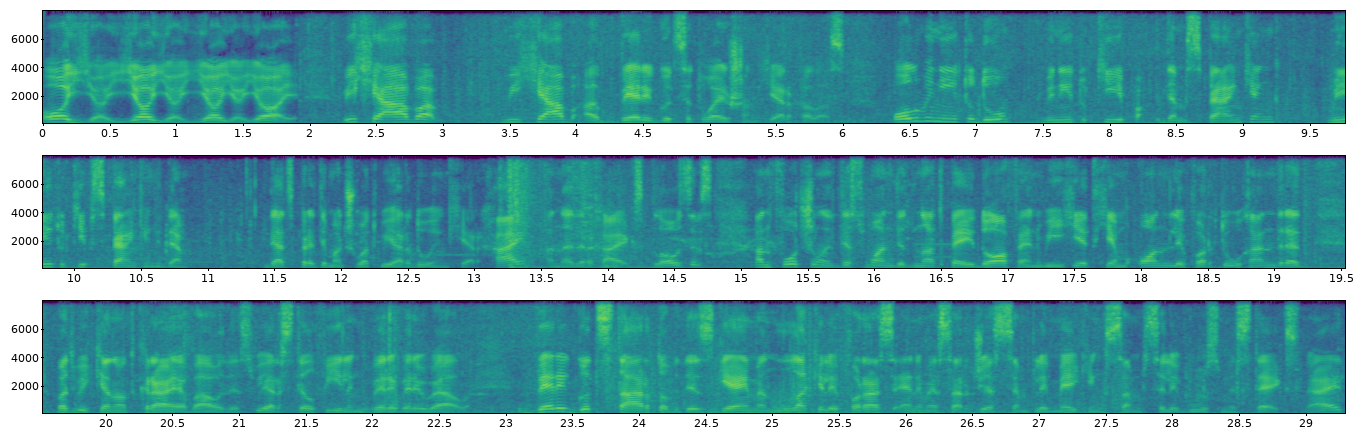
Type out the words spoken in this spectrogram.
Oi, oi, oi, oi, oi, oi, oi. We have, a, we have a very good situation here, fellas. All we need to do, we need to keep them spanking. We need to keep spanking them. That's pretty much what we are doing here. High, another high explosives. Unfortunately, this one did not pay off and we hit him only for 200, but we cannot cry about this. We are still feeling very, very well. Very good start of this game and luckily for us, enemies are just simply making some silly goose mistakes, right?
